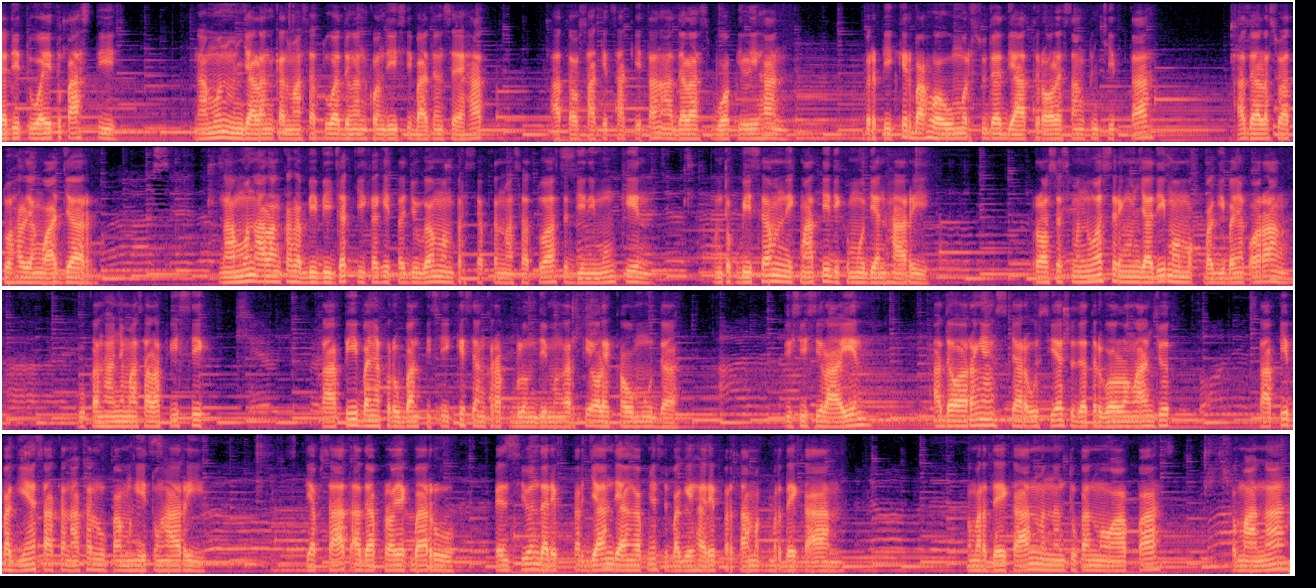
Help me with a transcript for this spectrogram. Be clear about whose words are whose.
Speaker 1: menjadi tua itu pasti. Namun menjalankan masa tua dengan kondisi badan sehat atau sakit-sakitan adalah sebuah pilihan. Berpikir bahwa umur sudah diatur oleh Sang Pencipta adalah suatu hal yang wajar. Namun alangkah lebih bijak jika kita juga mempersiapkan masa tua sedini mungkin untuk bisa menikmati di kemudian hari. Proses menua sering menjadi momok bagi banyak orang, bukan hanya masalah fisik, tapi banyak perubahan fisikis yang kerap belum dimengerti oleh kaum muda. Di sisi lain, ada orang yang secara usia sudah tergolong lanjut, tapi baginya seakan-akan lupa menghitung hari. Setiap saat ada proyek baru, pensiun dari pekerjaan dianggapnya sebagai hari pertama kemerdekaan. Kemerdekaan menentukan mau apa, ke mana,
